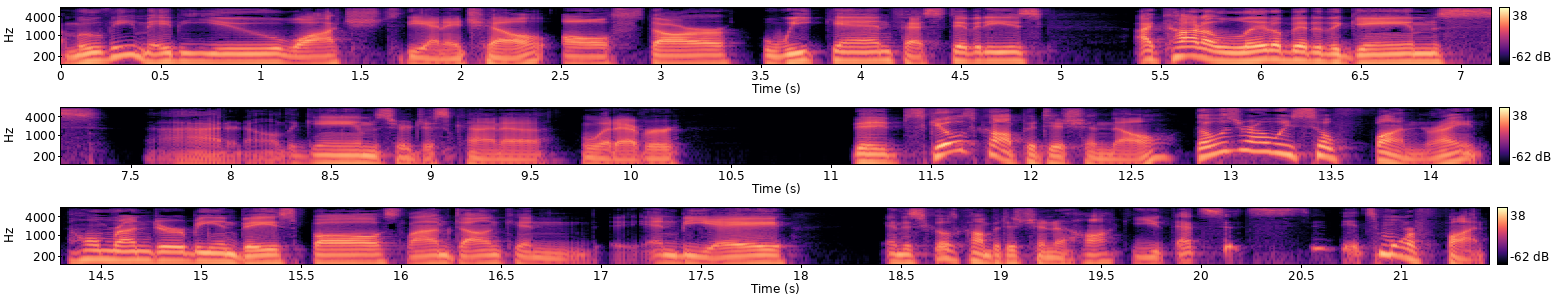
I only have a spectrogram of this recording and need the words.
a movie, maybe you watched the NHL All Star Weekend festivities. I caught a little bit of the games. I don't know. The games are just kind of whatever. The skills competition, though, those are always so fun, right? Home run derby in baseball, slam dunk in NBA, and the skills competition in hockey. That's it's it's more fun.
